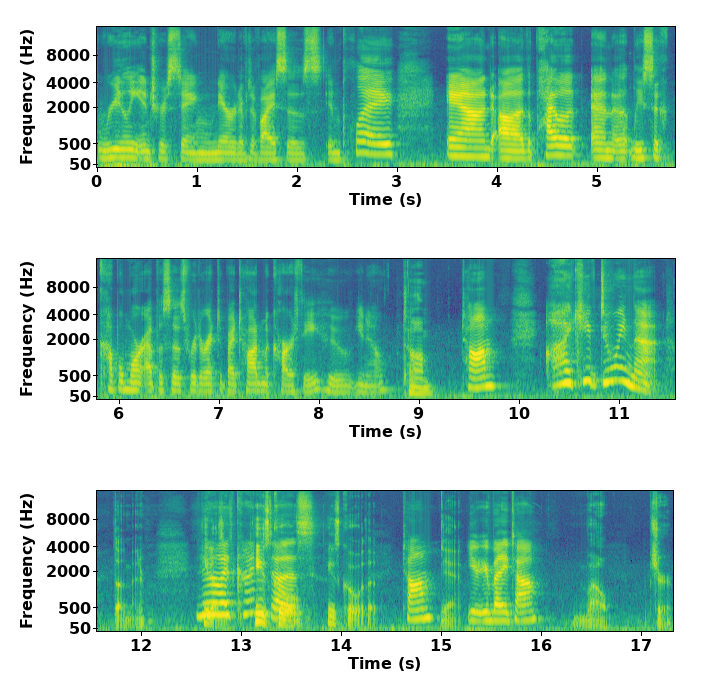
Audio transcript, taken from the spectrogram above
really interesting narrative devices in play. And uh, the pilot and at least a couple more episodes were directed by Todd McCarthy, who, you know, Tom Tom. I keep doing that. doesn't matter. No, doesn't- it kind of he's does. Cool. He's cool with it. Tom? Yeah. Your, your buddy Tom? Well, sure.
